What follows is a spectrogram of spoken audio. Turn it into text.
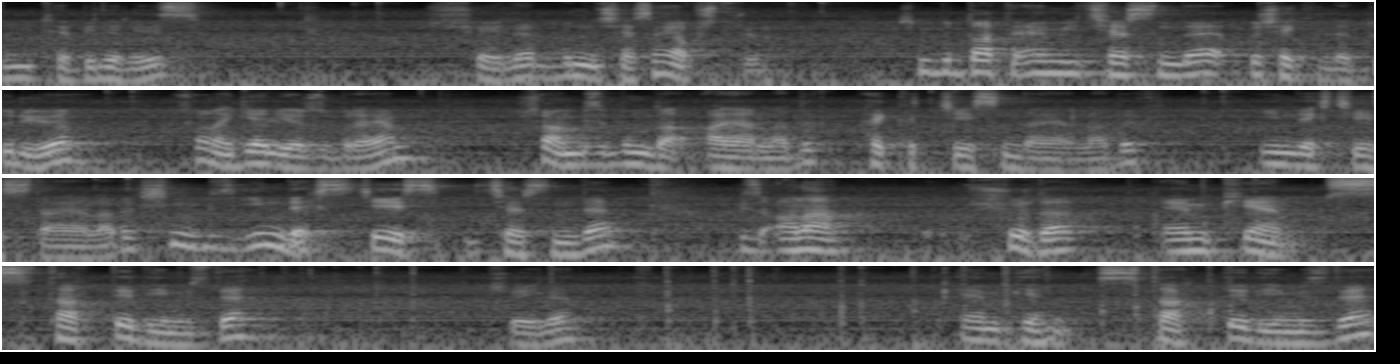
büyütebiliriz. Şöyle bunun içerisine yapıştırıyorum. Şimdi bu .env içerisinde bu şekilde duruyor. Sonra geliyoruz buraya. Şu an biz bunu da ayarladık. Package.js'ini de ayarladık. Index.js'i de ayarladık. Şimdi biz index.js içerisinde biz ana şurada npm start dediğimizde şöyle npm start dediğimizde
